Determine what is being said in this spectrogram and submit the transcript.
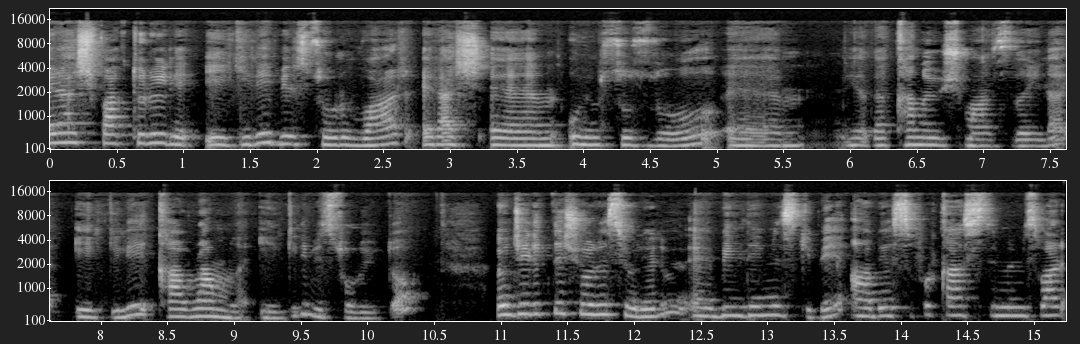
RH faktörü ile ilgili bir soru var. RH e, uyumsuzluğu e, ya da kan uyuşmazlığıyla ilgili kavramla ilgili bir soruydu. Öncelikle şöyle söyleyelim. e, bildiğimiz gibi AB0 kan sistemimiz var,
